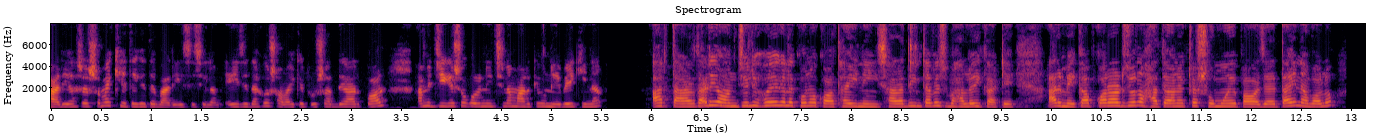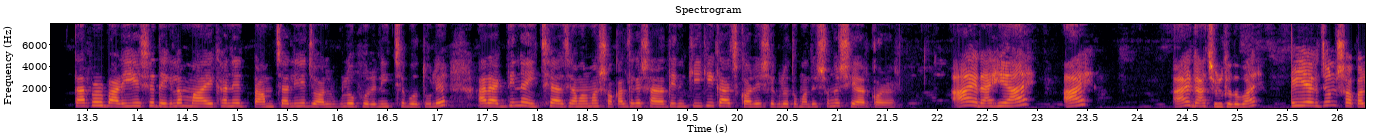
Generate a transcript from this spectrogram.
বাড়ি আসার সময় খেতে খেতে বাড়ি এসেছিলাম। এই যে দেখো, সবাইকে প্রসাদ দেওয়ার পর, আমি জিজ্ঞেসও করে নিচ্ছিলাম, আর কেউ নেবে কিনা। আর তাড়াতাড়ি অঞ্জলি হয়ে গেলে কোনো কথাই নেই। সারাদিনটা বেশ ভালোই কাটে। আর মেকআপ করার জন্য হাতে অনেকটা সময় পাওয়া যায়, তাই না বলো? তারপর বাড়ি এসে দেখলাম মা এখানে পাম্প চালিয়ে জলগুলো ভরে নিচ্ছে বোতলে। আর একদিন না ইচ্ছে আছে আমার মা সকাল থেকে সারাদিন কি কি কাজ করে সেগুলো তোমাদের সঙ্গে শেয়ার করার। আয় রাহি, আয় আয় আয় গা চুলকে দেবো আয় এই একজন সকাল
